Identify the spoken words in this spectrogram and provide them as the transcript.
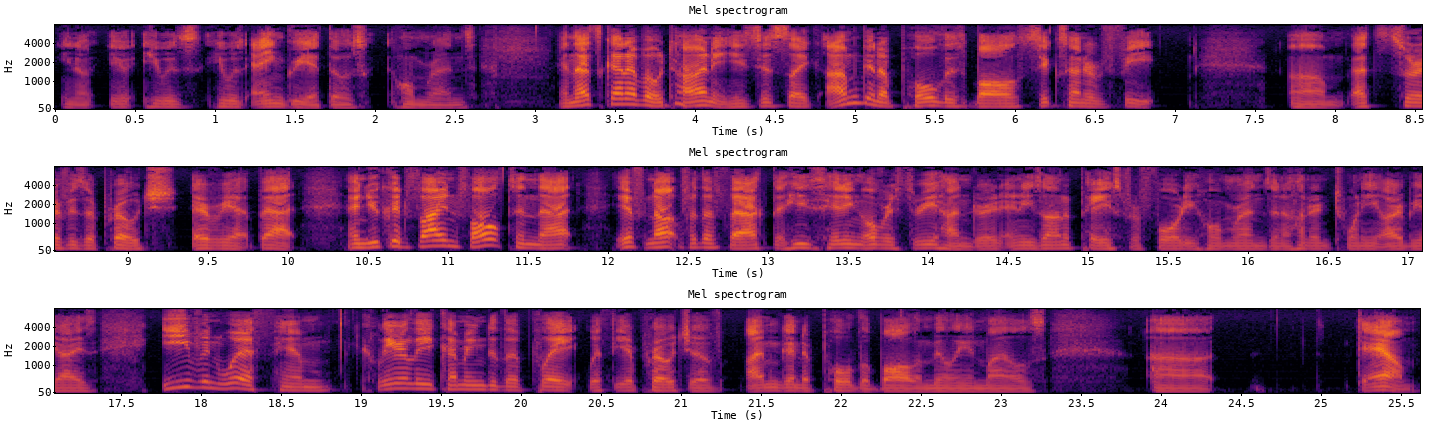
You know, he, he was he was angry at those home runs, and that's kind of Ohtani. He's just like, I'm going to pull this ball 600 feet. Um, that's sort of his approach every at bat, and you could find fault in that if not for the fact that he's hitting over 300 and he's on a pace for 40 home runs and 120 RBIs, even with him clearly coming to the plate with the approach of I'm going to pull the ball a million miles. Uh, damn,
